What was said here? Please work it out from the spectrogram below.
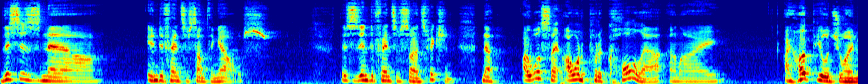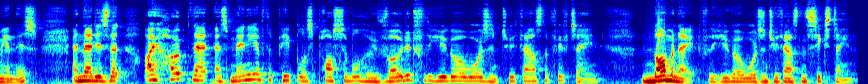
This is now in defense of something else. This is in defense of science fiction." Now, I will say I want to put a call out, and I I hope you'll join me in this, and that is that I hope that as many of the people as possible who voted for the Hugo Awards in 2015 nominate for the Hugo Awards in 2016.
